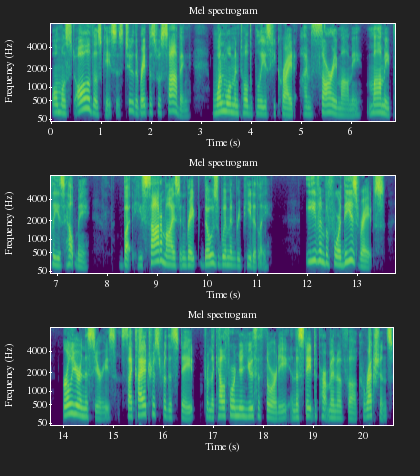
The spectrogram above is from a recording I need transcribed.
almost all of those cases, too, the rapist was sobbing one woman told the police he cried, I'm sorry, Mommy. Mommy, please help me. But he sodomized and raped those women repeatedly. Even before these rapes, earlier in the series, psychiatrists for the state from the California Youth Authority and the State Department of uh, Corrections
